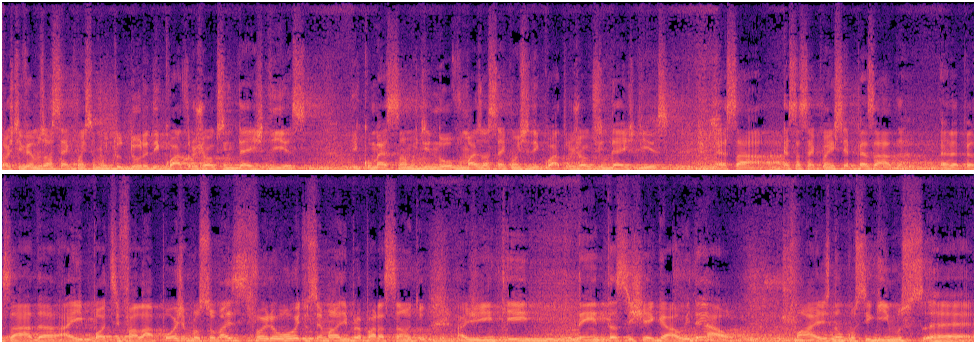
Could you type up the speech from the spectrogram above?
Nós tivemos uma sequência muito dura de quatro jogos em dez dias e começamos de novo mais uma sequência de quatro jogos em dez dias. Essa, essa sequência é pesada, ela é pesada. Aí pode se falar, poxa, professor, mas foram oito semanas de preparação e tudo. A gente tenta se chegar ao ideal, mas não conseguimos é,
